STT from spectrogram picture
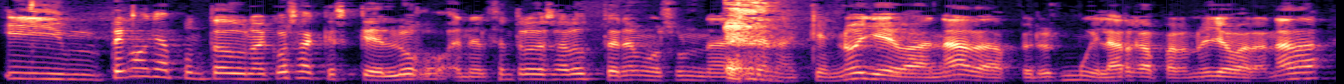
Y tengo aquí apuntado una cosa, que es que luego en el centro de salud tenemos una escena que no lleva a nada, pero es muy larga para no llevar a nada,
